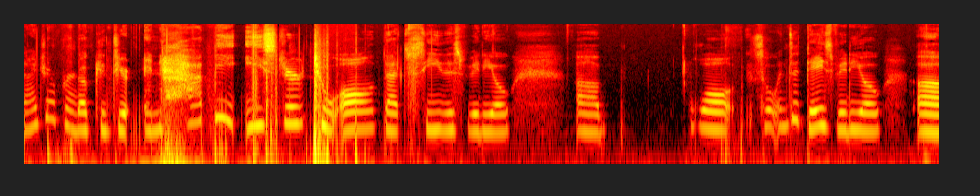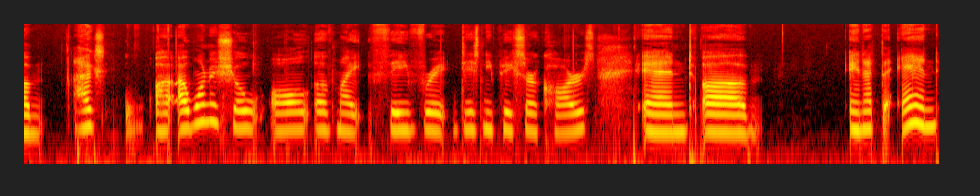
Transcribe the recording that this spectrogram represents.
Nitro Productions here, and happy Easter to all that see this video. Uh, well, so in today's video, um, I, I want to show all of my favorite Disney Pixar cars, and um, and at the end,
